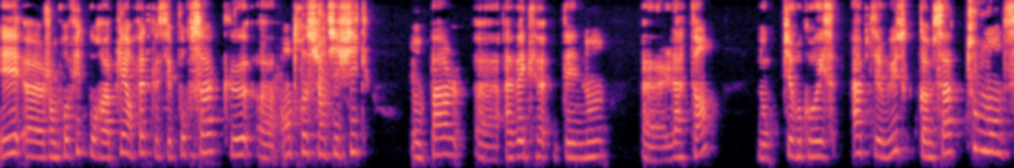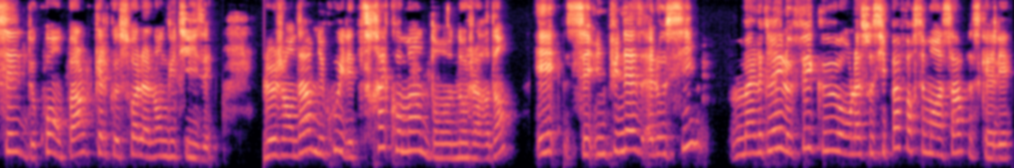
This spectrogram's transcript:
Et euh, j'en profite pour rappeler en fait que c'est pour ça que euh, entre scientifiques, on parle avec des noms latins, donc Pyrocoris apterus, comme ça tout le monde sait de quoi on parle, quelle que soit la langue utilisée. Le gendarme, du coup, il est très commun dans nos jardins, et c'est une punaise, elle aussi, malgré le fait qu'on l'associe pas forcément à ça parce qu'elle est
